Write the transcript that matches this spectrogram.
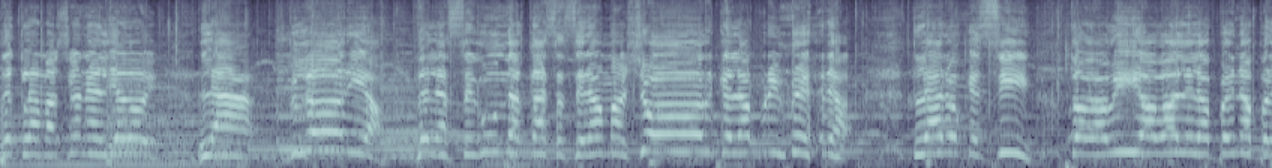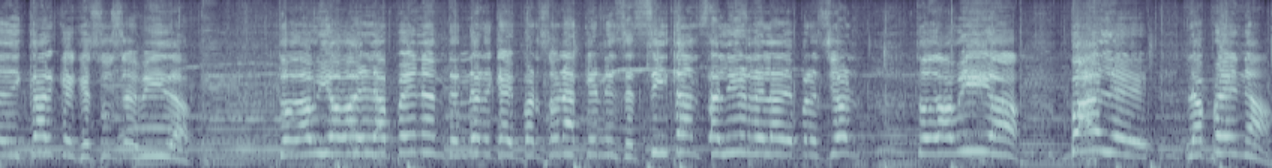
declamación el día de hoy. La gloria de la segunda casa será mayor que la primera. Claro que sí. Todavía vale la pena predicar que Jesús es vida. Todavía vale la pena entender que hay personas que necesitan salir de la depresión. Todavía vale la pena.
